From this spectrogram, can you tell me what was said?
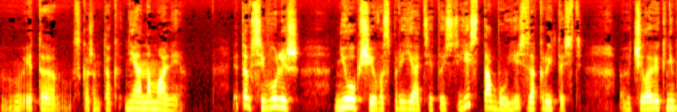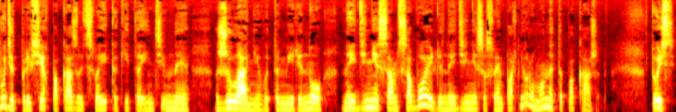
э, это, скажем так, не аномалия. Это всего лишь не общее восприятие. То есть есть табу, есть закрытость. Э, человек не будет при всех показывать свои какие-то интимные желания в этом мире, но наедине сам с собой или наедине со своим партнером он это покажет. То есть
